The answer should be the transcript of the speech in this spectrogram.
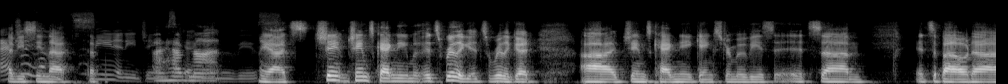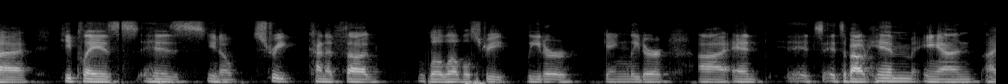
Actually, have you seen that? Seen any James I have Cagney not. Movies. Yeah, it's James, James Cagney. It's really it's really good. Uh, James Cagney gangster movies. It's um, it's about uh, he plays his you know street kind of thug, low level street leader gang leader, uh, and it's it's about him and I,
